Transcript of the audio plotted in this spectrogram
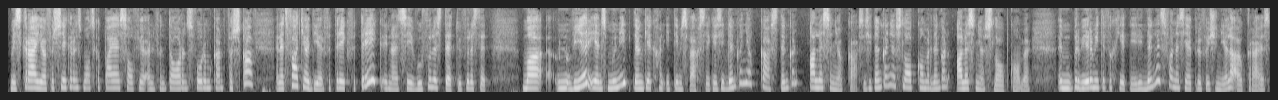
Mens kry jou versekeringsmaatskappye sal vir jou inventarinsvorm kan verskaf en dit vat jou deur vertrek vertrek en dan sê hoeveel is dit? Hoeveel is dit? Maar weer eens moenie dink ek gaan items wegsteek. As jy dink aan jou kas, dink aan alles in jou kas. As jy dink aan jou slaapkamer, dink aan alles in jou slaapkamer. En probeer om nie te vergeet nie. Die ding is van as jy 'n professionele ou kry is,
